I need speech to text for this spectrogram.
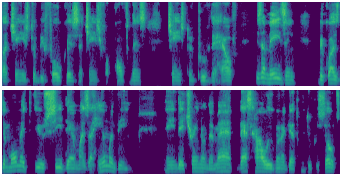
a change to be focused, a change for confidence, change to improve their health is amazing because the moment you see them as a human being and they train on the mat, that's how we're going to get good results.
